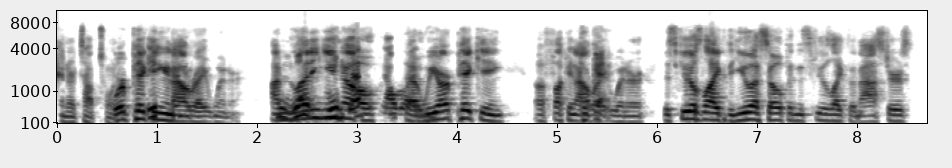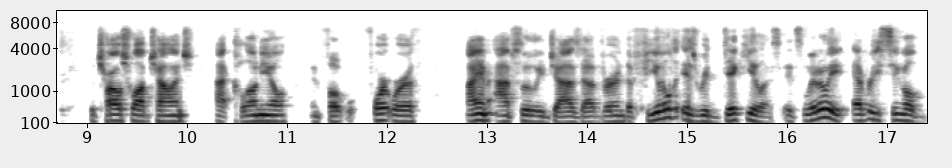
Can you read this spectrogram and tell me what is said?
ten or top twenty. we're picking an outright winner. I'm We'll- letting you we'll know that we are picking a fucking outright Okay. winner. This feels like the U.S. Open. This feels like the Masters, the Charles Schwab Challenge at Colonial in Fo- Fort Worth. I am absolutely jazzed up, Vern. The field is ridiculous. It's literally every single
